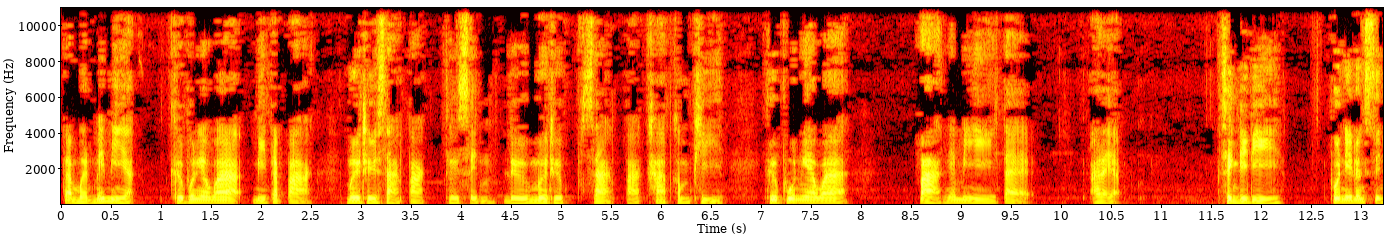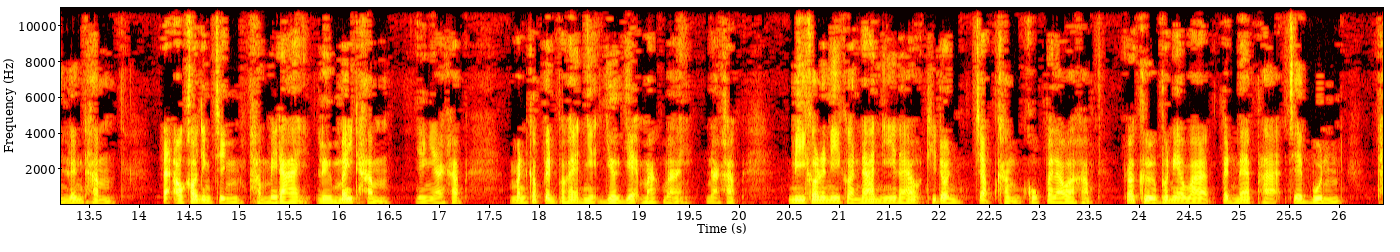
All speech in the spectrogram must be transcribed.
แต่เหมือนไม่มีอะ คือพูดง่ายว่ามีแต่ปาก มือถือสากปากถือศีลหรือมือถือสากปากคาบคัมภีร์ คือพูดง่ายว่า ปากเนี่ยมีแต่อะไรอะสิ่งดีๆ พูดในเรื่องศีลเรื่องธรรมแต่เอาเข้าจริง ๆทำไม่ได้หรือไม่ทำอย่างเงี้ยครับ มันก็เป็นประเภทเนี้ยเยอะแยะมากมายนะครับ มีกรณีก่อนหน้านี้แล้วที่โดนจับขังคุกไปแล้วอะครับ ก็คือพูดง่ายว่าเป็นแม่พระเจบุญท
